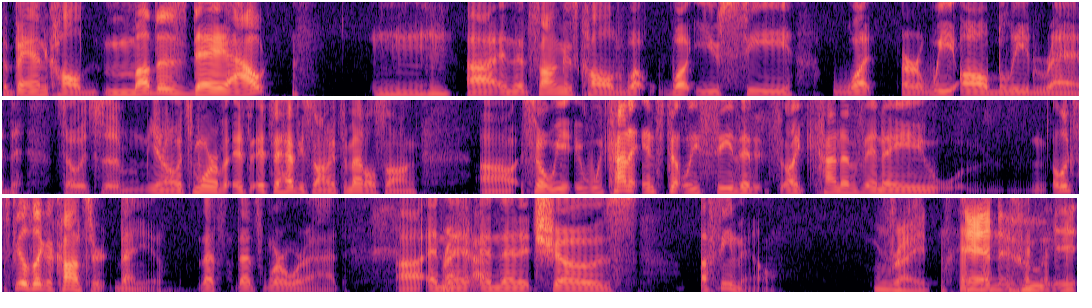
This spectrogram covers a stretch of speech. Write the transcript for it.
the band called Mutha's Day Out, hmm uh, and that song is called "What What You See." What or we all bleed red. So it's a you know it's more of a, it's it's a heavy song. It's a metal song. Uh, so we we kind of instantly see that it's like kind of in a it looks feels like a concert venue. That's that's where we're at. Uh, and Right. then and then it shows a female. Right. And who? i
